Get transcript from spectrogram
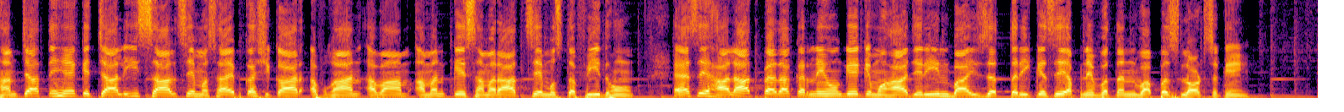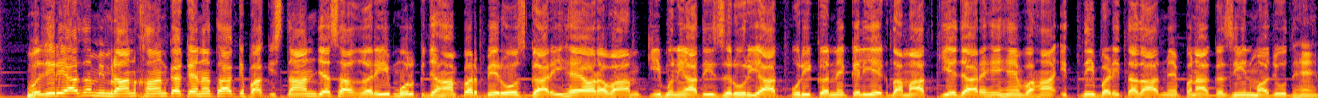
ہم چاہتے ہیں کہ چالیس سال سے مصائب کا شکار افغان عوام امن کے ثمرات سے مستفید ہوں۔ ایسے حالات پیدا کرنے ہوں گے کہ مہاجرین باعزت طریقے سے اپنے وطن واپس لوٹ سکیں۔ وزیر اعظم عمران خان کا کہنا تھا کہ پاکستان جیسا غریب ملک جہاں پر بے روزگاری ہے اور عوام کی بنیادی ضروریات پوری کرنے کے لیے اقدامات کیے جا رہے ہیں، وہاں اتنی بڑی تعداد میں پناہ گزین موجود ہیں۔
